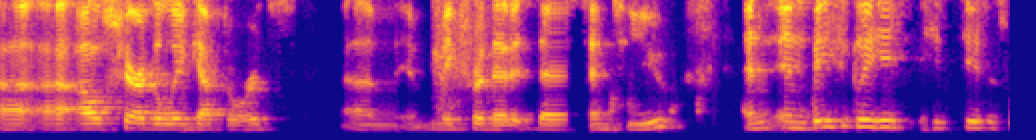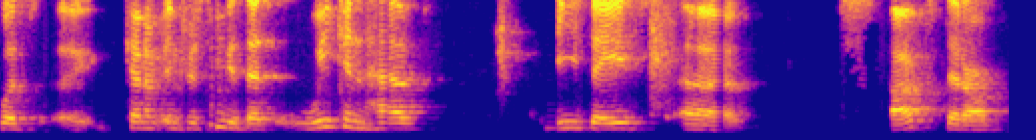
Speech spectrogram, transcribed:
uh, I'll share the link afterwards. Um, make sure that it, that's sent to you. And and basically his his thesis was uh, kind of interesting is that we can have these days stocks that are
